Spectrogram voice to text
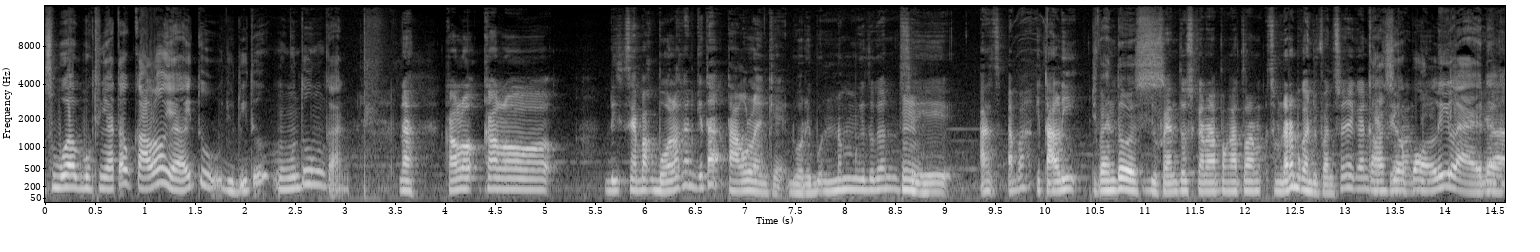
sebuah bukti nyata kalau ya itu judi itu menguntungkan. Nah, kalau kalau di sepak bola kan kita tahu lah yang kayak 2006 gitu kan si as- apa Itali. Juventus. Juventus karena pengaturan sebenarnya bukan Juventus aja kan Calciopoli lah ya. Ya,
